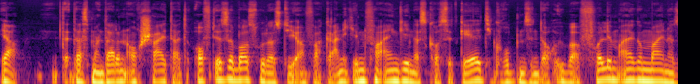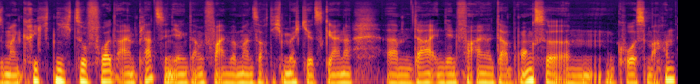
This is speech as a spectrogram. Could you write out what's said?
ja, dass man da dann auch scheitert. Oft ist es aber so, dass die einfach gar nicht in den Verein gehen. Das kostet Geld. Die Gruppen sind auch übervoll im Allgemeinen. Also man kriegt nicht sofort einen Platz in irgendeinem Verein, wenn man sagt, ich möchte jetzt gerne ähm, da in den Verein und da Bronzekurs ähm, machen.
